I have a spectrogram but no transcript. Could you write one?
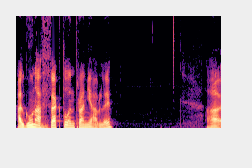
algún afecto entrañable, uh,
